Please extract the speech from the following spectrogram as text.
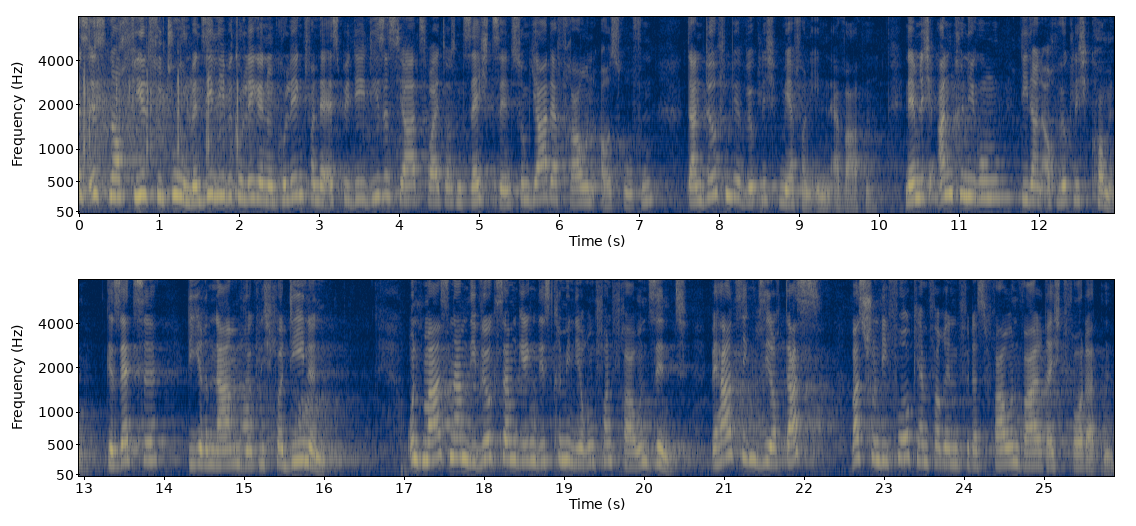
Es ist noch viel zu tun. Wenn Sie, liebe Kolleginnen und Kollegen von der SPD, dieses Jahr 2016 zum Jahr der Frauen ausrufen, dann dürfen wir wirklich mehr von ihnen erwarten, nämlich Ankündigungen, die dann auch wirklich kommen, Gesetze, die ihren Namen wirklich verdienen und Maßnahmen, die wirksam gegen Diskriminierung von Frauen sind. Beherzigen Sie doch das, was schon die Vorkämpferinnen für das Frauenwahlrecht forderten.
